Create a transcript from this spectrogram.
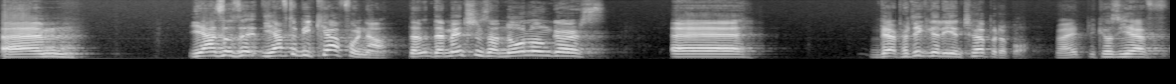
Um, yeah, so the, you have to be careful now. The dimensions are no longer uh, they're particularly interpretable, right? Because you have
